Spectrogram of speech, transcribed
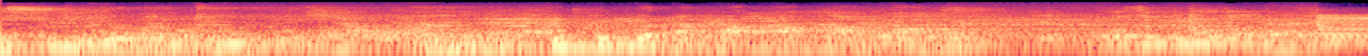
suis de retour.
